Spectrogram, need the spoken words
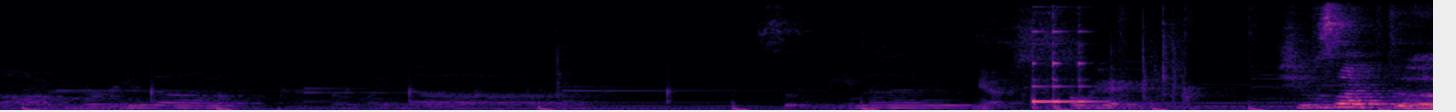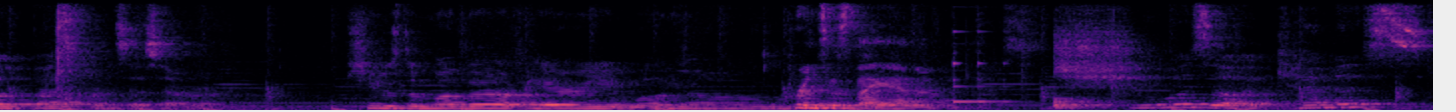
uh, Marina Elena Salinas. Yes. Okay. She was like the best princess ever. She was the mother of Harry and William. Princess Diana. She was a chemist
